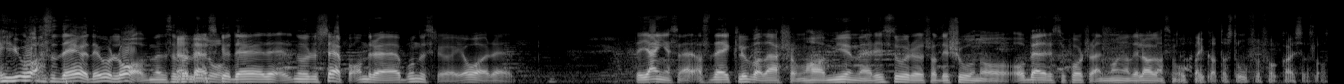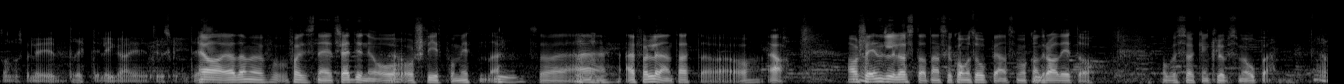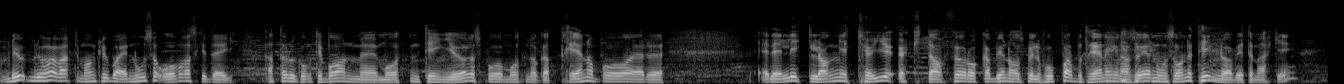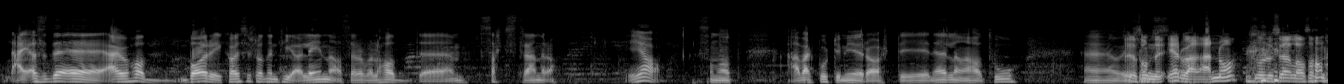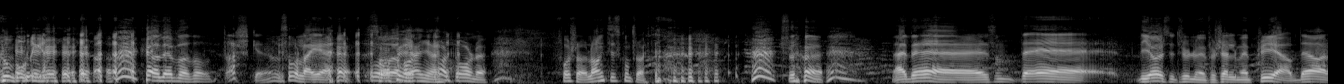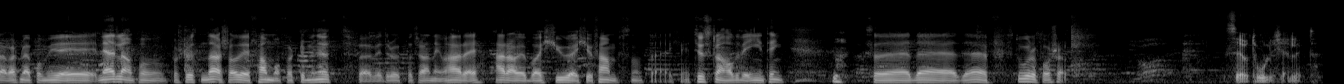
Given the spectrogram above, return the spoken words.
Jo, altså det er jo, det er jo lov, men selvfølgelig Ja, det jeg skulle, det, det, Når du ser på andre bondesliga i år eh, det, gjengen altså det er klubber der som har mye mer historie og tradisjon og, og bedre supportere enn mange av de lagene som er oppe. Det er katastrofe for Kaiserslautern å spille i dritt i liga i Tyskland. Ja, ja, de er faktisk nede i tredje nå og, og sliter på midten der. Mm. Så jeg, jeg følger dem tett. Og, og ja. Jeg har så inderlig lyst til at de skal komme seg opp igjen, så man kan dra dit og, og besøke en klubb som er oppe. Ja, men du, men du har jo vært i mange klubber. Er det noe som har overrasket deg etter du kom til Brann med måten ting gjøres på, måten dere trener på? Er det, er det litt lange tøyeøkter før dere begynner å spille fotball på treningene? Så er det noen sånne ting du har bitt deg merke i? Nei, altså det er, jeg har jo hatt Bare i Kaiserslautern-tida alene så jeg har vel hatt eh, seks trenere. Ja. Sånn at jeg har vært borti mye rart. I Nederland jeg har jeg hatt to. eh, og Det er, sånn, er du her ennå, når du ser Lars Arne om morgenen? ja, det er bare sånn Dæsken, det er så lenge. Så hardt år nå. fortsatt langtidskontrakt. så Nei, det er, sånn, det er det gjøres utrolig mye forskjellig. Men pre-up det har jeg vært med på mye. I Nederland på, på slutten der så hadde vi 45 minutter før vi dro ut på trening. Og her, er- her har vi bare 20-25. Sånn at det, I Tyskland hadde vi ingenting. Så det, det er store forskjeller. Ser utrolig kjedelig ut.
